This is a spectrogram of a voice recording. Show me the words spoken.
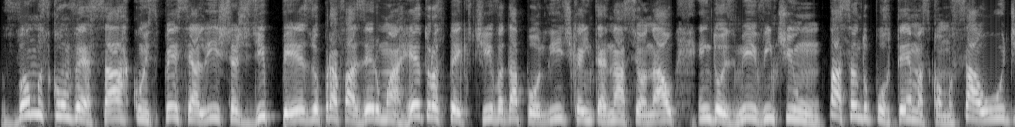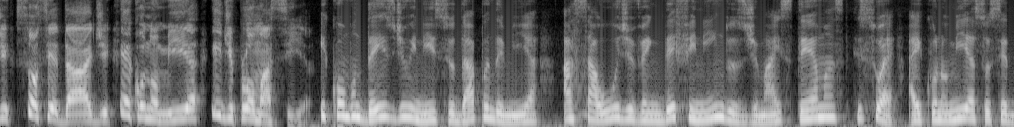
Vamos conversar com especialistas de peso para fazer uma retrospectiva da política internacional em 2021, passando por temas como saúde, sociedade, economia e diplomacia. E como desde o início da pandemia, a saúde vem definindo os demais temas, isso é, a economia a sociedade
